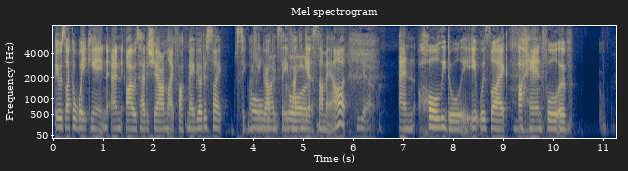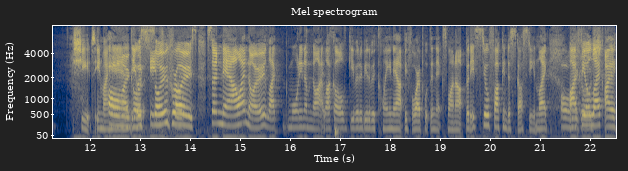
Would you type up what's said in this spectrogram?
it was like a week in, and I was had a shower. I'm like, fuck, maybe I'll just like stick my Oh finger up my and see if I can get some out. Yeah. And holy dooly, it was like a handful of shit in my Oh hand. my It was so cr- gross. So now I know, like morning and night, like I'll give it a bit of a clean out before I put the next one up. But it's still fucking disgusting. Like Oh I feel gosh. like I.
